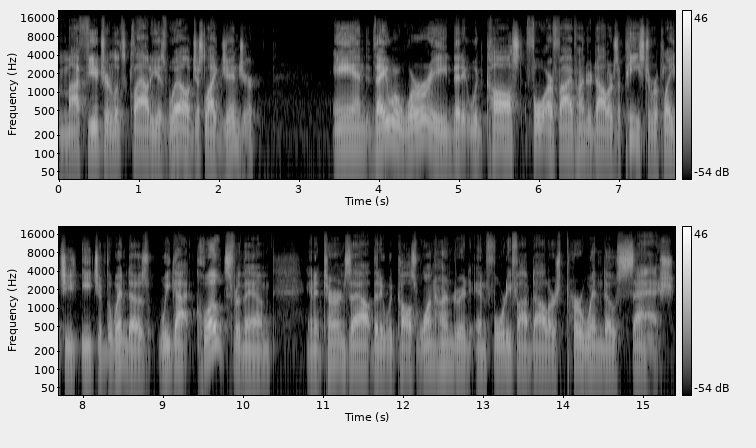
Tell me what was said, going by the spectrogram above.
my future looks cloudy as well, just like Ginger. And they were worried that it would cost four or five hundred dollars a piece to replace each of the windows. We got quotes for them, and it turns out that it would cost one hundred and forty-five dollars per window sash.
